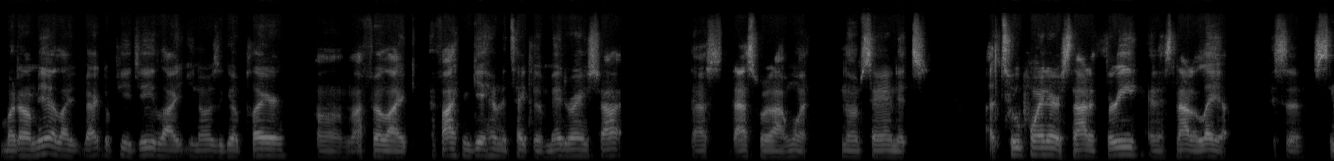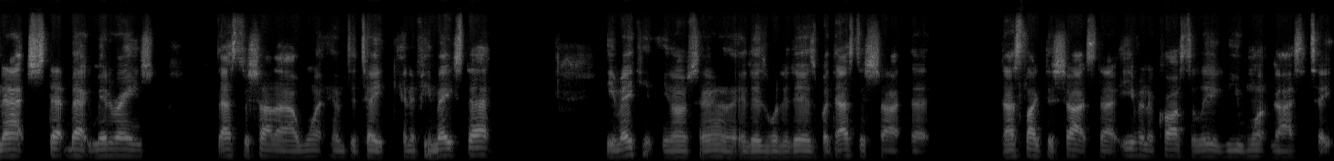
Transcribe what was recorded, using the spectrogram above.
But um yeah, like back to PG, like, you know, he's a good player. Um, I feel like if I can get him to take a mid-range shot, that's that's what I want. You know what I'm saying? It's a two-pointer, it's not a three, and it's not a layup. It's a snatch, step back, mid-range. That's the shot that I want him to take. And if he makes that, he make it. You know what I'm saying? It is what it is. But that's the shot that that's like the shots that even across the league you want guys to take,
